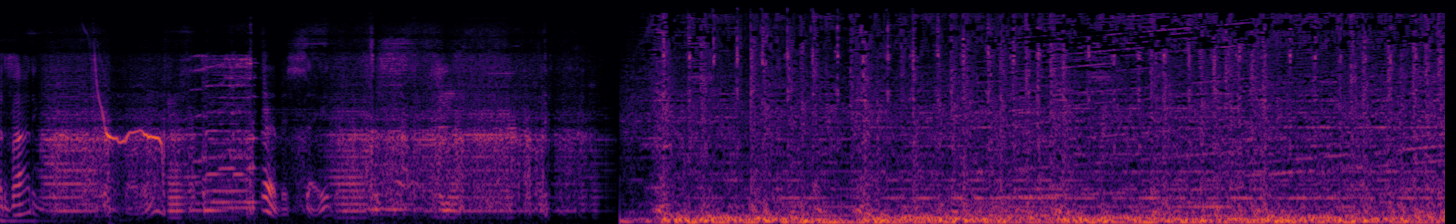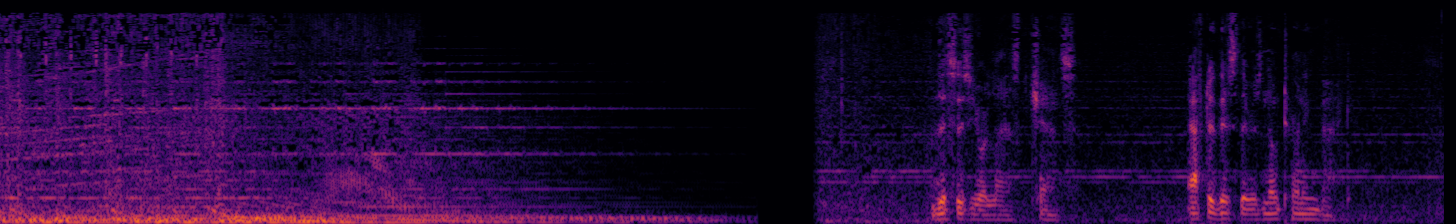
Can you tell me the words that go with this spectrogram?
ervaring. Service safe. This is your last chance. After this, there is no turning back.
